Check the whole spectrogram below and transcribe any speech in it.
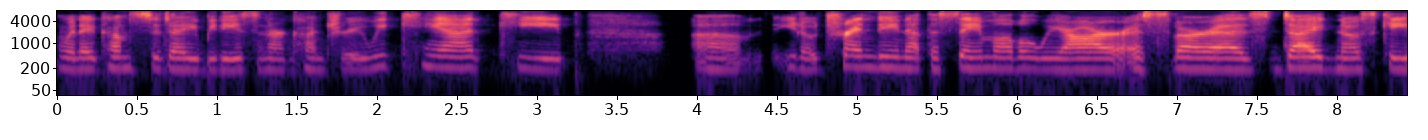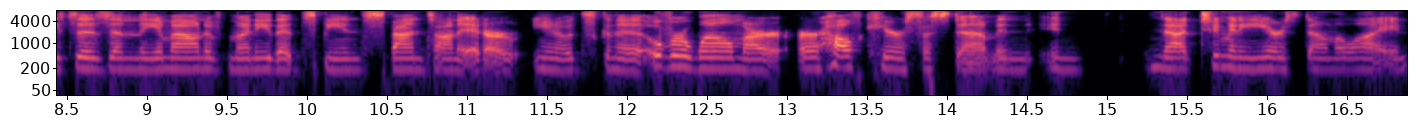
when it comes to diabetes in our country. We can't keep, um, you know, trending at the same level we are as far as diagnosed cases and the amount of money that's being spent on it. Or, you know, it's going to overwhelm our, our healthcare system in, in not too many years down the line.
